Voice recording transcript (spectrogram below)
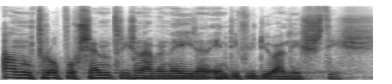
Antropocentrisch naar beneden, individualistisch.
